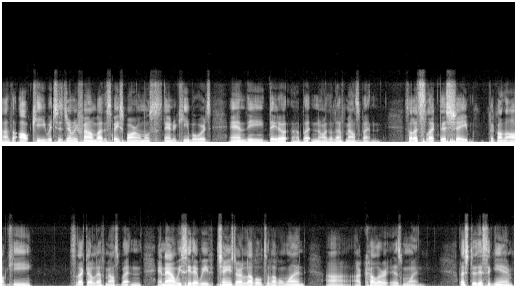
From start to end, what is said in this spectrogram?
uh, the Alt key, which is generally found by the spacebar on most standard keyboards, and the data uh, button or the left mouse button. So let's select this shape, click on the Alt key, select our left mouse button, and now we see that we've changed our level to level 1. Uh, our color is 1. Let's do this again.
